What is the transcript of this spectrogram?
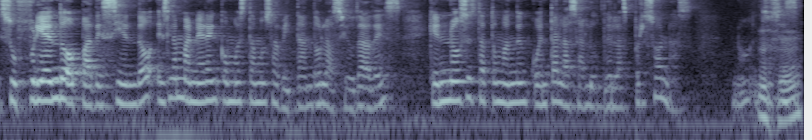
sufriendo o padeciendo es la manera en cómo estamos habitando las ciudades, que no se está tomando en cuenta la salud de las personas. Entonces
